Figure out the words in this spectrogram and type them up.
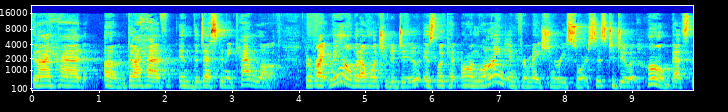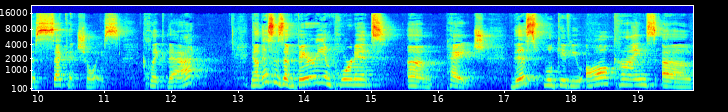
that I had um, that I have in the Destiny catalog. But right now, what I want you to do is look at online information resources to do at home. That's the second choice. Click that. Now, this is a very important um, page. This will give you all kinds of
